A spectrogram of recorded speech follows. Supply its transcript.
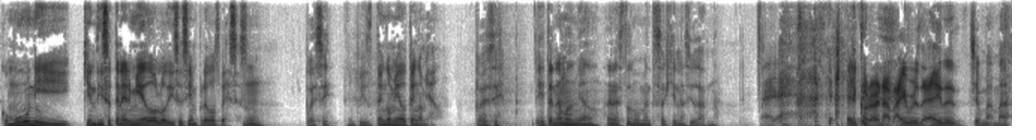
común y quien dice tener miedo lo dice siempre dos veces. Mm, Pues sí, dice, tengo miedo, tengo miedo. pues sí. Y tenemos miedo en estos momentos aquí en la ciudad, ¿no? El coronavirus, ay, de che mamá.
